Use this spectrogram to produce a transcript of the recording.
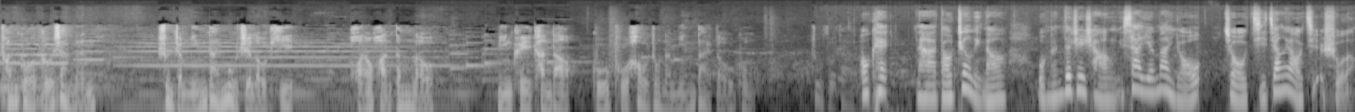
穿过隔扇门，顺着明代木质楼梯，缓缓登楼，您可以看到古朴厚重的明代斗拱。OK，那到这里呢，我们的这场夏夜漫游就即将要结束了。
